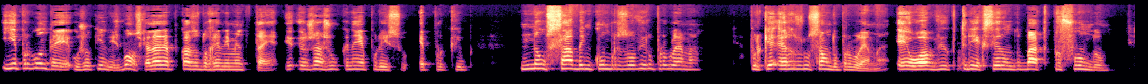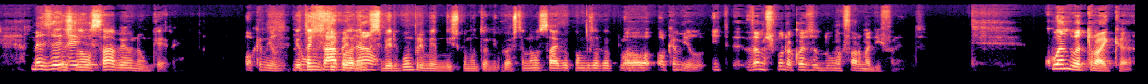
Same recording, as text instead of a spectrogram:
E a pergunta é: o Joaquim diz, bom, se calhar é por causa do rendimento que tem. Eu, eu já julgo que nem é por isso. É porque não sabem como resolver o problema. Porque a resolução do problema é óbvio que teria que ser um debate profundo. Mas, mas não é, sabem ou não querem. Oh, Camilo, eu tenho sabem, dificuldade não. em perceber que um primeiro-ministro como António Costa não saiba como resolver o problema. Oh, oh Camilo, vamos pôr a coisa de uma forma diferente. Quando a Troika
